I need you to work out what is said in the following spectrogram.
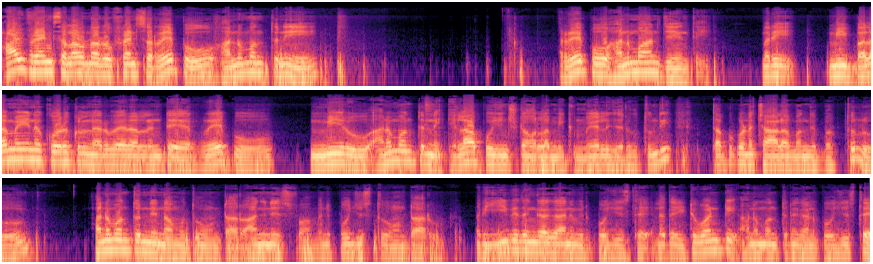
హాయ్ ఫ్రెండ్స్ ఎలా ఉన్నారు? ఫ్రెండ్స్ రేపు హనుమంతుని రేపు హనుమాన్ జయంతి. మరి మీ బలమైన కోరికలు నెరవేరాలంటే రేపు మీరు హనుమంతుని ఎలా పూజించడం వల్ల మీకు మేలు జరుగుతుంది? తప్పకుండా చాలా మంది భక్తులు హనుమంతుణ్ణి నమ్ముతూ ఉంటారు ఆంజనేయ స్వామిని పూజిస్తూ ఉంటారు. మరి ఈ విధంగా కానీ మీరు పూజిస్తే లేదా ఇటువంటి హనుమంతుని కానీ పూజిస్తే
